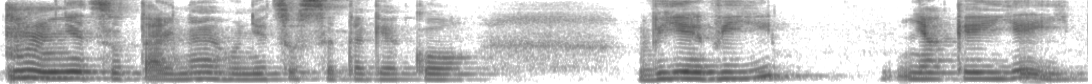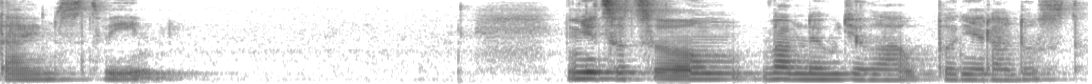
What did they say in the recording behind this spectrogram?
něco tajného, něco se tak jako vyjeví, nějaké její tajemství. Něco, co vám neudělá úplně radost.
